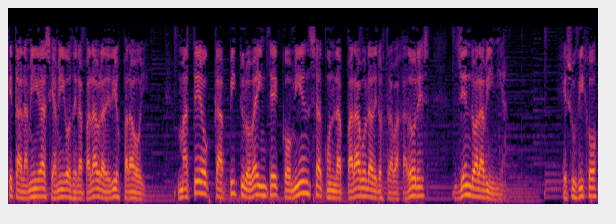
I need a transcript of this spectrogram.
¿Qué tal amigas y amigos de la palabra de Dios para hoy? Mateo capítulo 20 comienza con la parábola de los trabajadores yendo a la viña. Jesús dijo,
